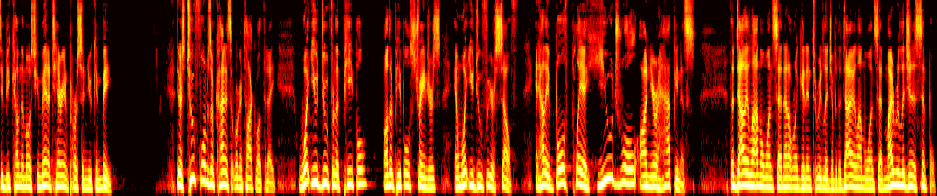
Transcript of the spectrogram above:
to become the most humanitarian person you can be. There's two forms of kindness that we're going to talk about today what you do for the people, other people, strangers, and what you do for yourself, and how they both play a huge role on your happiness. The Dalai Lama once said, I don't want to get into religion, but the Dalai Lama once said, My religion is simple.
